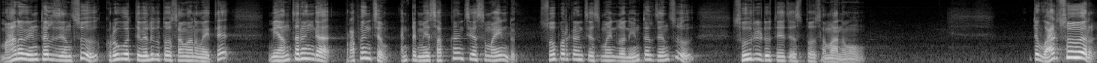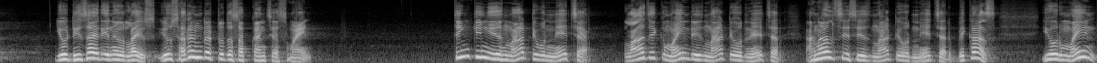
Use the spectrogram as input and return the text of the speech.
మానవ ఇంటెలిజెన్సు క్రొవ్వొత్తి వెలుగుతో సమానమైతే మీ అంతరంగ ప్రపంచం అంటే మీ సబ్కాన్షియస్ మైండ్ సూపర్ కాన్షియస్ మైండ్లోని ఇంటెలిజెన్సు సూర్యుడు తేజస్తో సమానము. అంటే whatsoever you desire in your life you surrender to the sub conscious mind. Thinking is not your nature logic mind is not your nature analysis is not your nature because your mind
